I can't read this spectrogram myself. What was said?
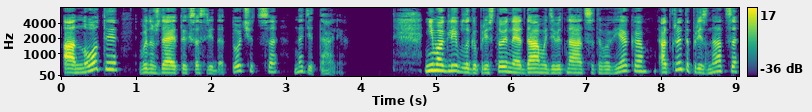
а ноты вынуждают их сосредоточиться на деталях. Не могли благопристойные дамы XIX века открыто признаться,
